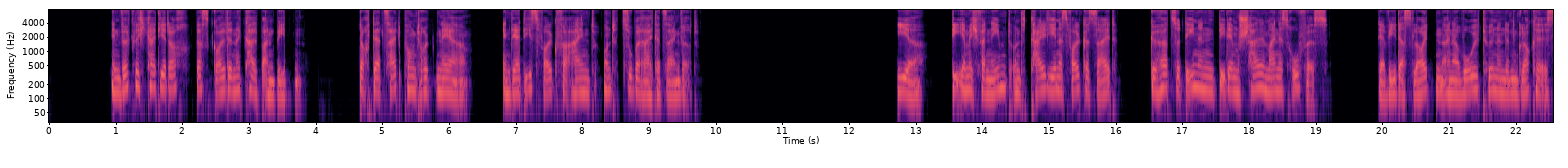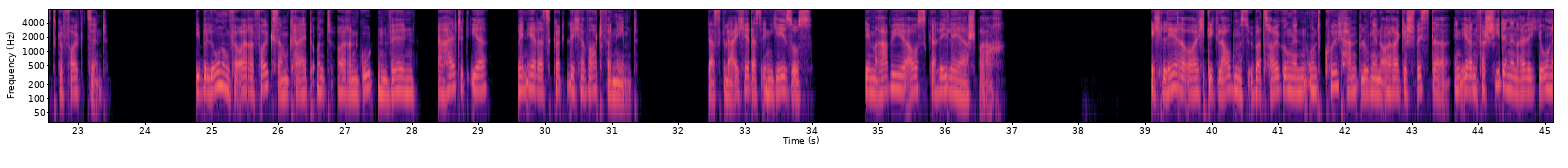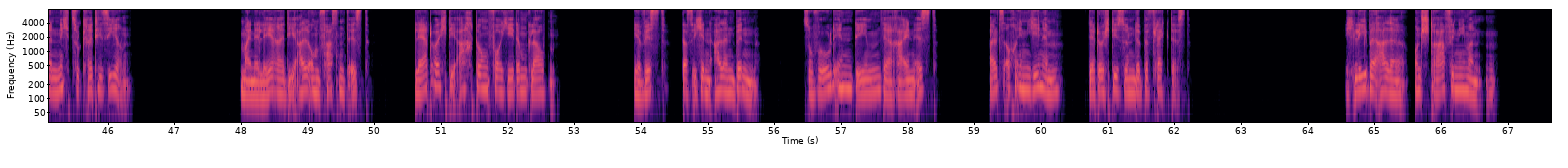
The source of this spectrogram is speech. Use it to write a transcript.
in Wirklichkeit jedoch das goldene Kalb anbeten. Doch der Zeitpunkt rückt näher, in der dies Volk vereint und zubereitet sein wird. Ihr, die ihr mich vernehmt und Teil jenes Volkes seid, gehört zu denen, die dem Schall meines Rufes, der wie das Läuten einer wohltönenden Glocke ist, gefolgt sind. Die Belohnung für eure Folgsamkeit und euren guten Willen erhaltet ihr, wenn ihr das göttliche Wort vernehmt. Das gleiche, das in Jesus, dem Rabbi aus Galiläa sprach. Ich lehre euch die Glaubensüberzeugungen und Kulthandlungen eurer Geschwister in ihren verschiedenen Religionen nicht zu kritisieren. Meine Lehre, die allumfassend ist, lehrt euch die Achtung vor jedem Glauben. Ihr wisst, dass ich in allen bin, sowohl in dem, der rein ist, als auch in jenem, der durch die Sünde befleckt ist. Ich liebe alle und strafe niemanden.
